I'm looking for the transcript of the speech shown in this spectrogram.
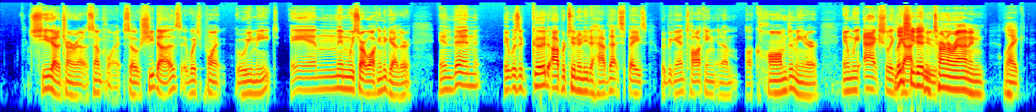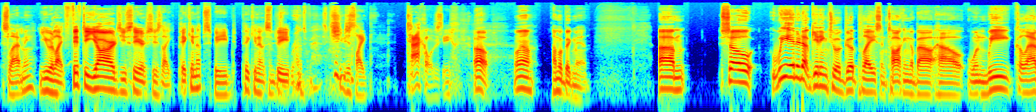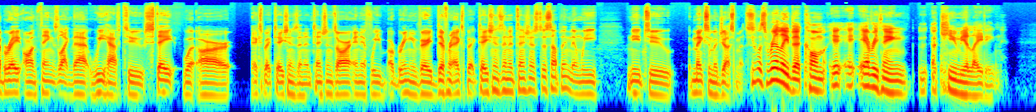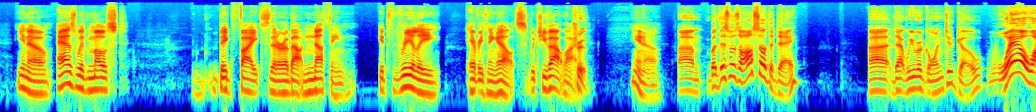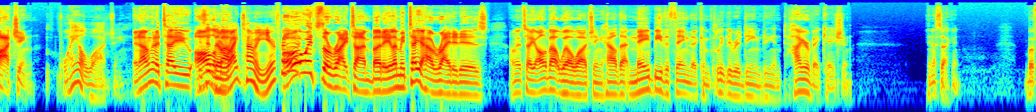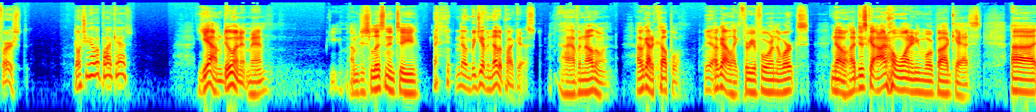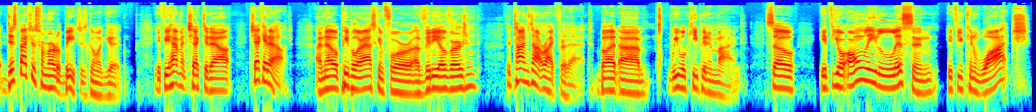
She's got to turn around at some point. So she does, at which point we meet and then we start walking together. And then it was a good opportunity to have that space. We began talking in a, a calm demeanor and we actually At least got she didn't to turn around and like slap me. you were like 50 yards. You see her, she's like picking up speed, picking up speed. runs past me. She just like tackles you. Oh, well, I'm a big man. Um, so we ended up getting to a good place and talking about how when we collaborate on things like that, we have to state what our expectations and intentions are. And if we are bringing very different expectations and intentions to something, then we need to make some adjustments. It was really the com- i i everything accumulating. You know, as with most big fights that are about nothing, it's really everything else, which you've outlined. True. You know, Um, but this was also the day uh, that we were going to go whale watching. whale watching. And I'm going to tell you Is all the about right time of year for that? Oh, it's the right time, buddy. Let me tell you how right it is. I'm going to tell you all about whale watching, how that may be the thing that completely redeemed the entire vacation in a second. But first, don't you have a podcast? Yeah, I'm doing it, man. I'm just listening to you. no, but you have another podcast. I have another one. I've got a couple. Yeah. I've got like three or four in the works. No, I just got. I don't want any more podcasts. Uh, Dispatches from Myrtle Beach is going good. If you haven't checked it out, check it out. I know people are asking for a video version. The time's not right for that, but um, we will keep it in mind. So if you only listen, if you can watch,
